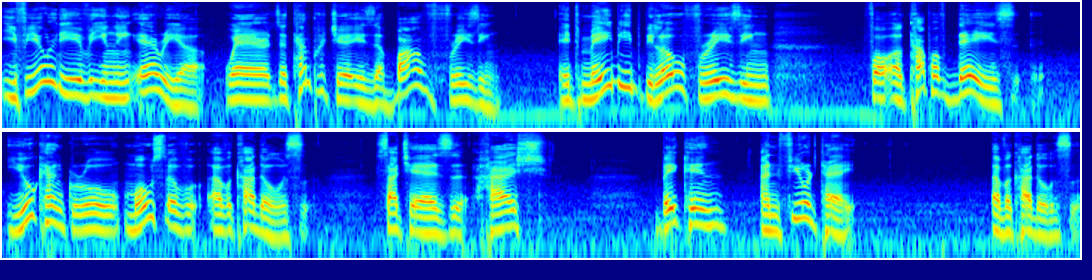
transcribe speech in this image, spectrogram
If you live in an area where the temperature is above freezing, it may be below freezing for a couple of days. You can grow most of avocados, such as Hass, bacon, and fuerte avocados.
